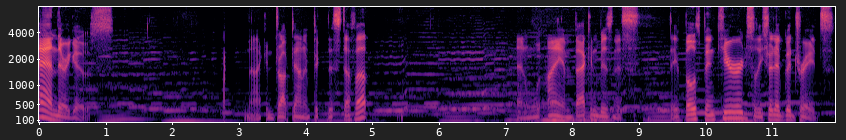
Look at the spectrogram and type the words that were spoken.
And there he goes. Now I can drop down and pick this stuff up. And I am back in business. They've both been cured, so they should have good trades.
